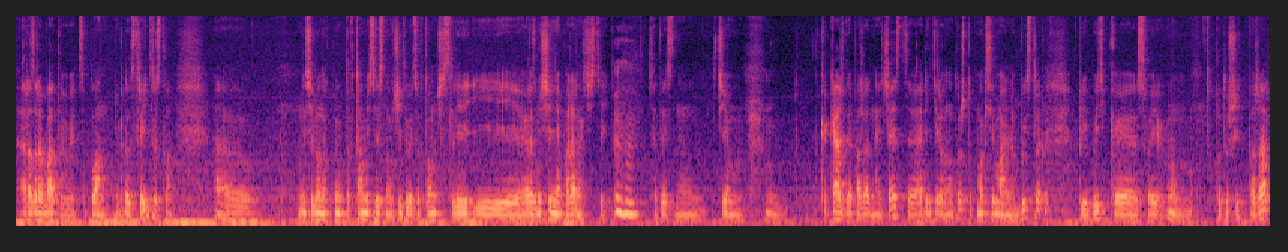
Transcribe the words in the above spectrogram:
разрабатывается план градостроительства, а, населенных пунктов, там, естественно, учитывается в том числе и размещение пожарных частей. Угу. Соответственно, чем каждая пожарная часть ориентирована на то, чтобы максимально быстро прибыть к своей, ну, потушить пожар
